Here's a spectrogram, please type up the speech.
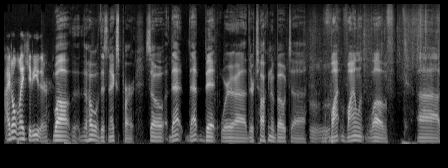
I don't like it either. Well, the, how about this next part? So that that bit where uh, they're talking about uh, Mm-hmm. vi- violent love, uh,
